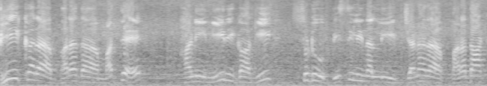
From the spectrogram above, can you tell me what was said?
ಭೀಕರ ಬರದ ಮಧ್ಯೆ ಹನಿ ನೀರಿಗಾಗಿ ಸುಡು ಬಿಸಿಲಿನಲ್ಲಿ ಜನರ ಪರದಾಟ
